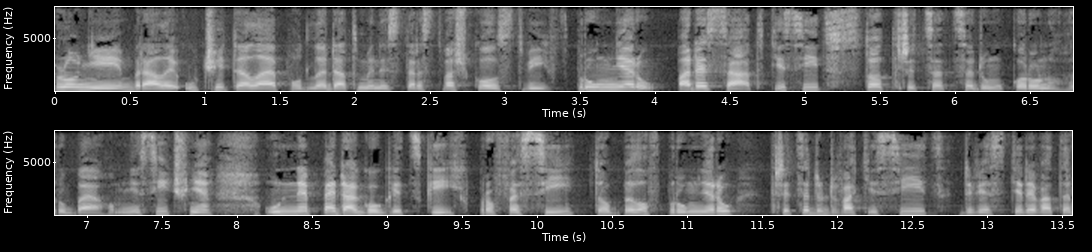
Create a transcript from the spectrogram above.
Loni brali učitelé podle dat ministerstva školství v průměru 50 137 korun hrubého měsíčně. U nepedagogických profesí to bylo v průměru 32 219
